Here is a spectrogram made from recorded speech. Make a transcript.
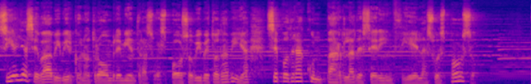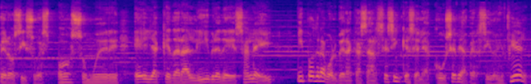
Si ella se va a vivir con otro hombre mientras su esposo vive todavía, se podrá culparla de ser infiel a su esposo. Pero si su esposo muere, ella quedará libre de esa ley y podrá volver a casarse sin que se le acuse de haber sido infiel.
